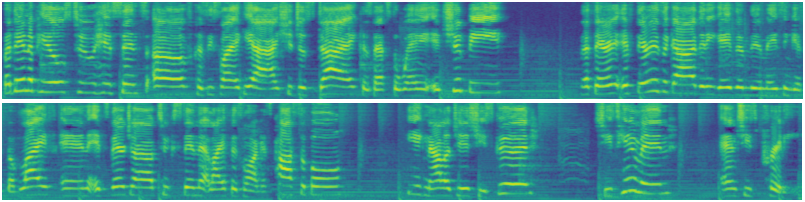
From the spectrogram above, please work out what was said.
But then appeals to his sense of, because he's like, yeah, I should just die because that's the way it should be. That there, if there is a God, then he gave them the amazing gift of life, and it's their job to extend that life as long as possible. He acknowledges she's good, she's human, and she's pretty.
